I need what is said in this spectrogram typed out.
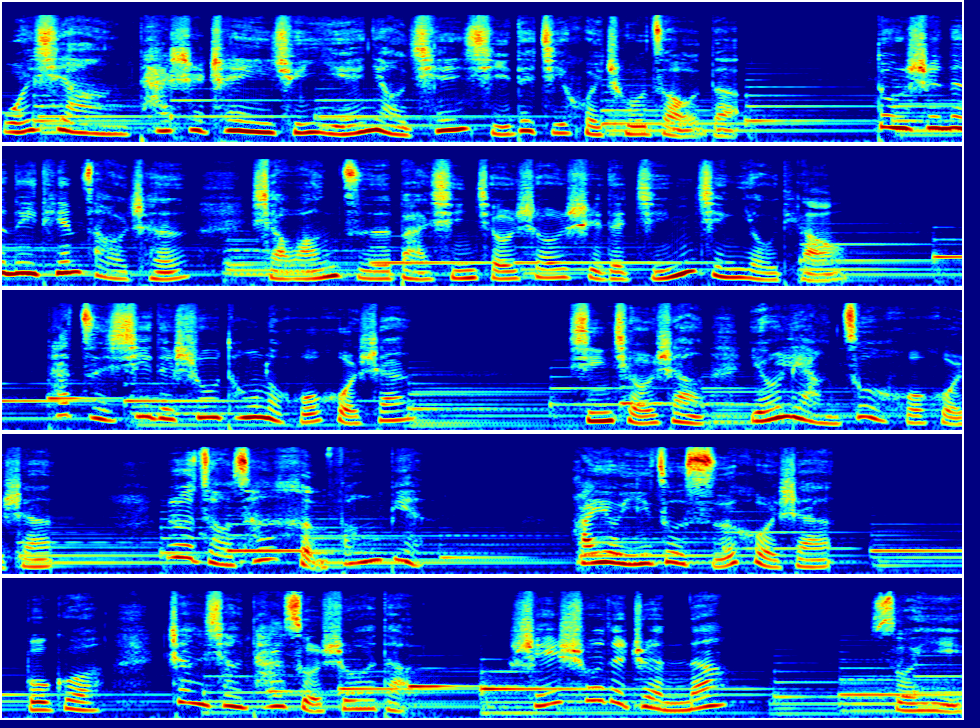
我想他是趁一群野鸟迁徙的机会出走的。动身的那天早晨，小王子把星球收拾得井井有条，他仔细地疏通了活火山。星球上有两座活火山，热早餐很方便；还有一座死火山。不过，正像他所说的，谁说的准呢？所以，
